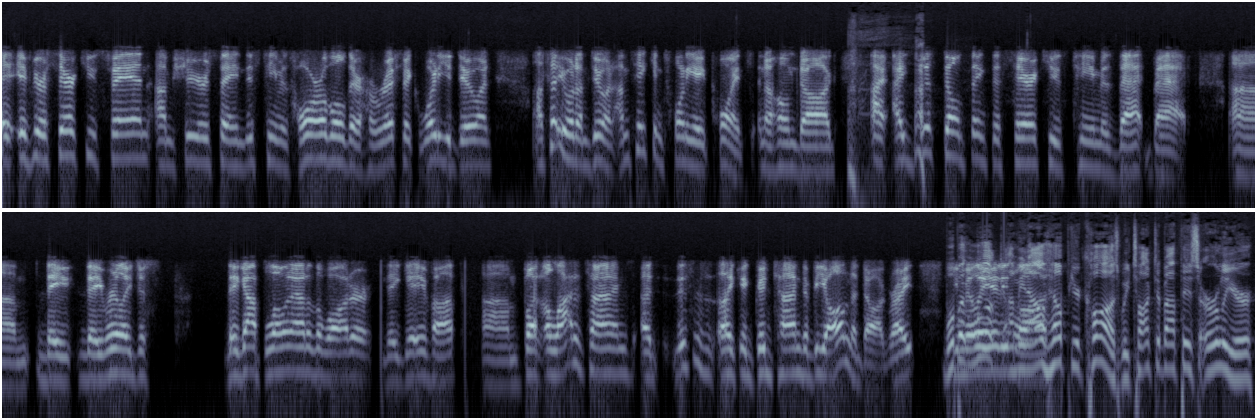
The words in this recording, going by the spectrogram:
If you're a Syracuse fan, I'm sure you're saying this team is horrible. They're horrific. What are you doing? I'll tell you what I'm doing. I'm taking 28 points in a home dog. I, I just don't think the Syracuse team is that bad. Um, they they really just they got blown out of the water. They gave up. Um, but a lot of times, uh, this is like a good time to be on the dog, right? Well, but look, I mean, I'll help your cause. We talked about this earlier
